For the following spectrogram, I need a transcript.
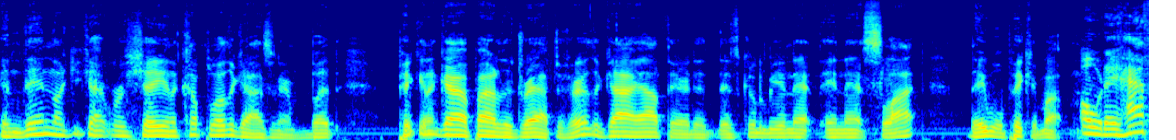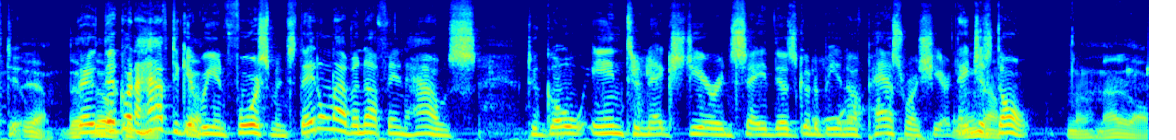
And then, like you got Roche and a couple other guys in there, but picking a guy up out of the draft, if there's a guy out there that, that's going to be in that in that slot, they will pick him up. Oh, they have to. Yeah, they're, they're going to have to get Yeah. reinforcements. They don't have enough in house to go into next year and say there's going to be enough pass rush here. They just No. don't. No, not at all.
